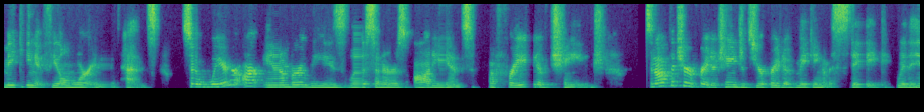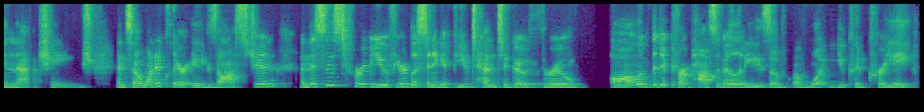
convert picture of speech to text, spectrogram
making it feel more intense. So, where are Amber-Lee's listeners' audience afraid of change? It's not that you're afraid of change, it's you're afraid of making a mistake within that change. And so I want to clear exhaustion. And this is for you, if you're listening, if you tend to go through all of the different possibilities of, of what you could create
